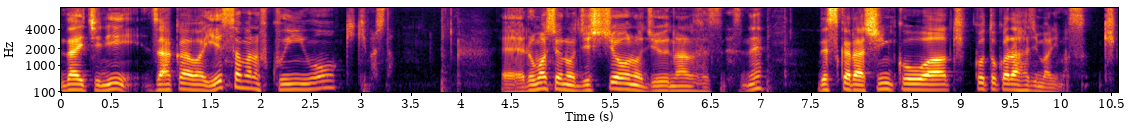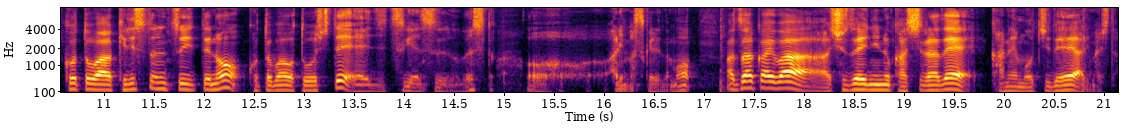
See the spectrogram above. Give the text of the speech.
第一にザーカイはイエス様の福音を聞きました。えー、ロマ書の実章の17節ですね。ですから信仰は聞くことから始まります。聞くことはキリストについての言葉を通して実現するのですとありますけれども、まあ、ザーカイは酒税人の頭で金持ちでありました。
